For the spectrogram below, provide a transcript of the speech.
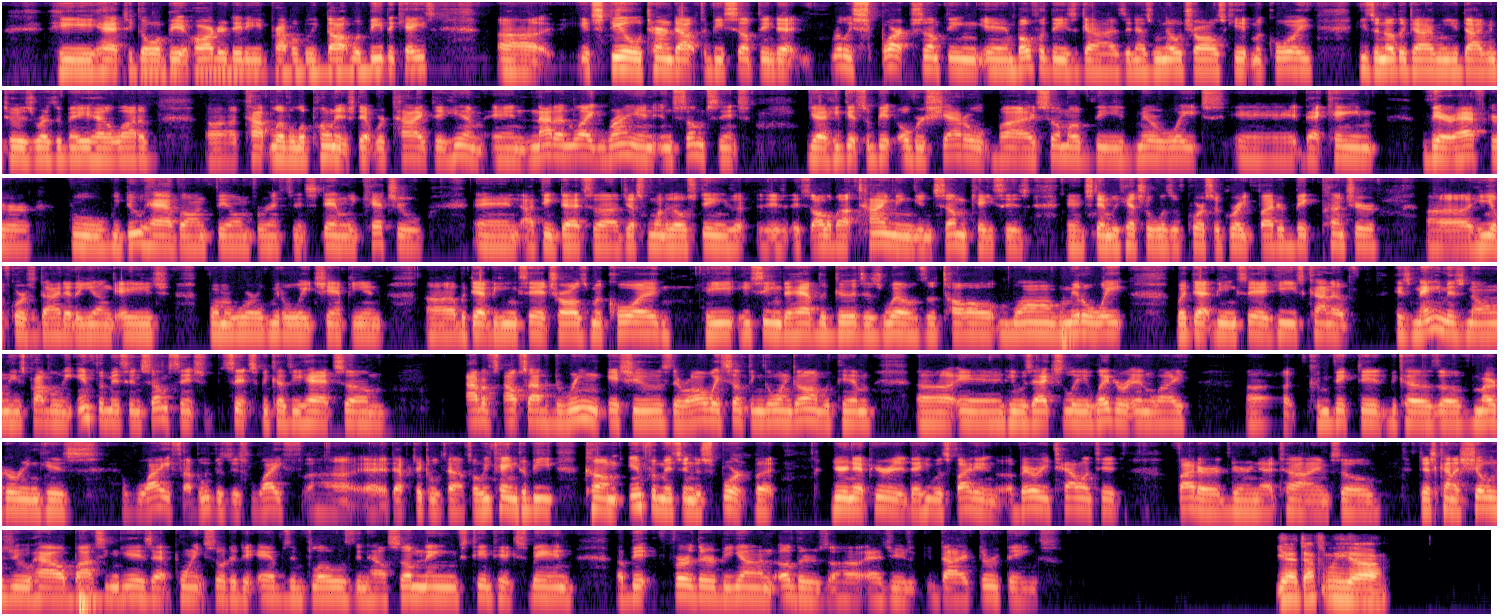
he had to go a bit harder than he probably thought would be the case. Uh, it still turned out to be something that really sparked something in both of these guys. And as we know, Charles Kid McCoy, he's another guy when you dive into his resume, had a lot of uh, top level opponents that were tied to him. And not unlike Ryan in some sense, yeah, he gets a bit overshadowed by some of the middleweights uh, that came thereafter, who we do have on film. For instance, Stanley Ketchel. And I think that's uh, just one of those things. It's all about timing in some cases. And Stanley Ketchel was, of course, a great fighter, big puncher. Uh, he, of course, died at a young age former world middleweight champion. Uh, but that being said, Charles McCoy, he he seemed to have the goods as well as a tall, long middleweight. But that being said, he's kind of his name is known. He's probably infamous in some sense, sense because he had some out of outside of the ring issues. There were always something going on with him, uh, and he was actually later in life uh, convicted because of murdering his wife, I believe it's his wife uh, at that particular time. So he came to become infamous in the sport. But during that period that he was fighting, a very talented fighter during that time. So just kind of shows you how boxing is at points, sort of the ebbs and flows, and how some names tend to expand a bit further beyond others uh, as you dive through things. Yeah, definitely. Uh,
